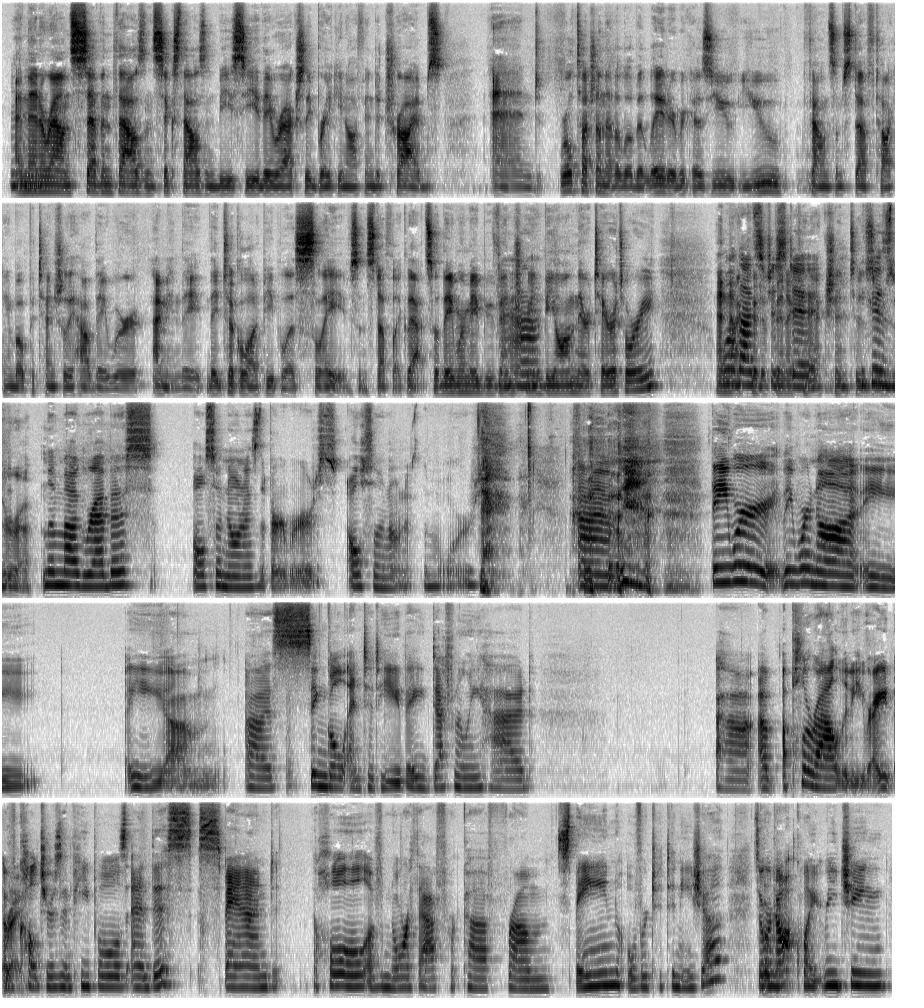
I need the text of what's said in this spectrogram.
And then mm-hmm. around 7,000, 6,000 BC, they were actually breaking off into tribes. And we'll touch on that a little bit later because you you found some stuff talking about potentially how they were. I mean, they they took a lot of people as slaves and stuff like that. So they were maybe venturing Yeah. beyond their territory, and Well, that could have been a it, connection to because Zerzura. The Maghrebis, also known as the Berbers, also known as the Moors, um, they were they were not a a um, a single entity. They definitely had uh, a, a plurality, right, of Right. cultures and peoples, and this spanned the whole of North Africa from Spain over to Tunisia. So we're not quite reaching.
